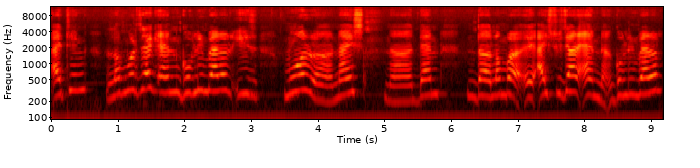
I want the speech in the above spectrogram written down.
I think lumberjack and goblin barrel is more uh, nice uh, than the lumber uh, ice wizard and goblin barrel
